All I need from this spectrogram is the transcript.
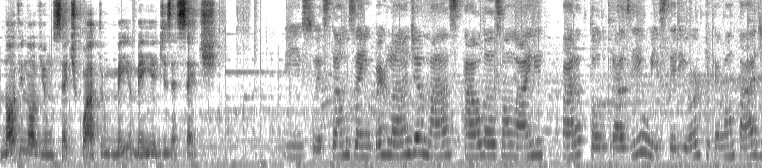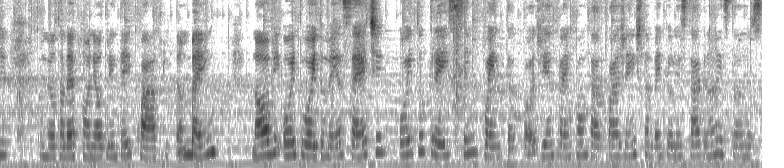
99174 6617. Isso, estamos em Uberlândia, mas aulas online para todo o Brasil e exterior, fique à vontade. O meu telefone é o 34 também, 98867 8350. Pode entrar em contato com a gente também pelo Instagram. Estamos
